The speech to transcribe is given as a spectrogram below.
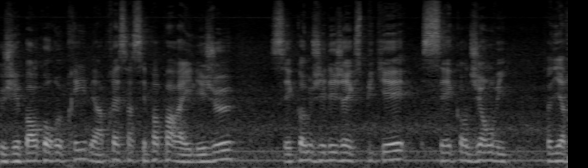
que j'ai pas encore repris, mais après, ça, c'est pas pareil. Les jeux, c'est comme j'ai déjà expliqué, c'est quand j'ai envie. C'est-à-dire,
